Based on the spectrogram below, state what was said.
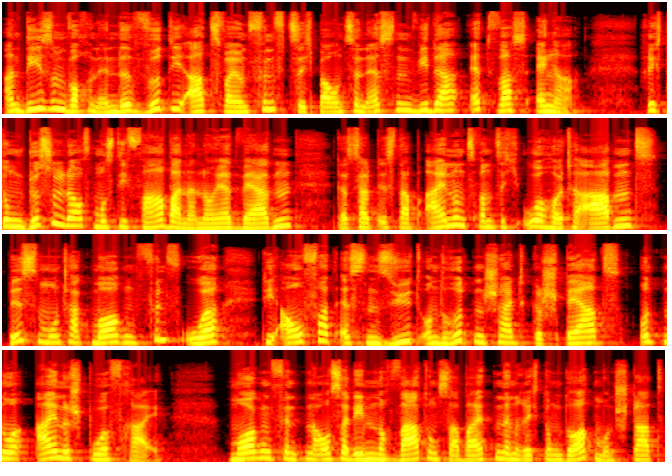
An diesem Wochenende wird die A52 bei uns in Essen wieder etwas enger. Richtung Düsseldorf muss die Fahrbahn erneuert werden. Deshalb ist ab 21 Uhr heute Abend bis Montagmorgen 5 Uhr die Auffahrt Essen Süd und Rüttenscheid gesperrt und nur eine Spur frei. Morgen finden außerdem noch Wartungsarbeiten in Richtung Dortmund statt.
